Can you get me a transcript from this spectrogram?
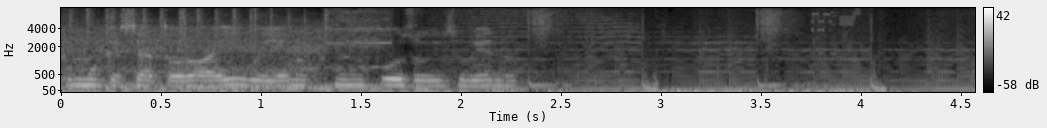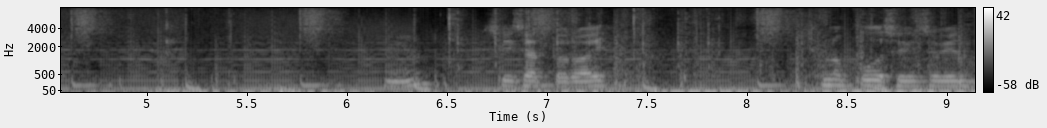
Como que se atoró ahí, güey. Ya no, no pudo subir subiendo. ¿Mm? Sí, se atoró ahí. No pudo seguir subiendo.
